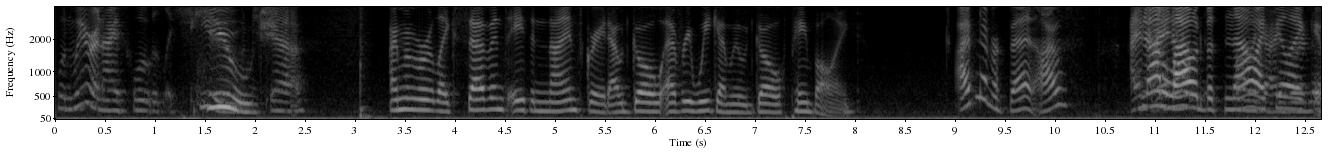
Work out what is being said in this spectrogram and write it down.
When we were in high school, it was like huge. Huge. Yeah. I remember like seventh, eighth, and ninth grade. I would go every weekend. We would go paintballing. I've never been. I was I know, not I know allowed, but now my I feel like into it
